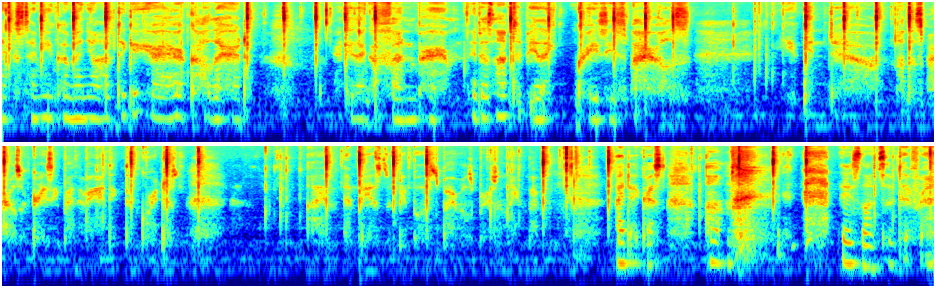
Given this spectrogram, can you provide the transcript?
Next time you come in, you'll have to get your hair colored or do like a fun perm. It doesn't have to be like crazy spirals. You can do. Not the spirals are crazy, by the way. I think they're gorgeous. I'm envious of people with spirals personally, but I digress. Um, there's lots of different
